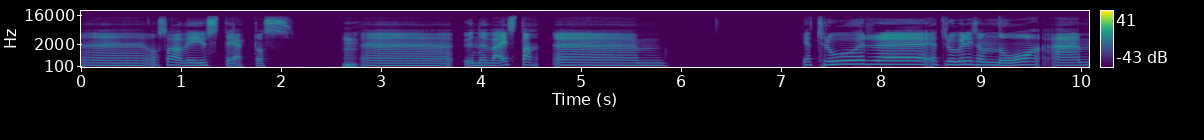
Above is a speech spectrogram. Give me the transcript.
eh, Og så har vi justert oss Mm. eh, underveis, da. Eh, jeg tror eh, Jeg tror vi liksom nå er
